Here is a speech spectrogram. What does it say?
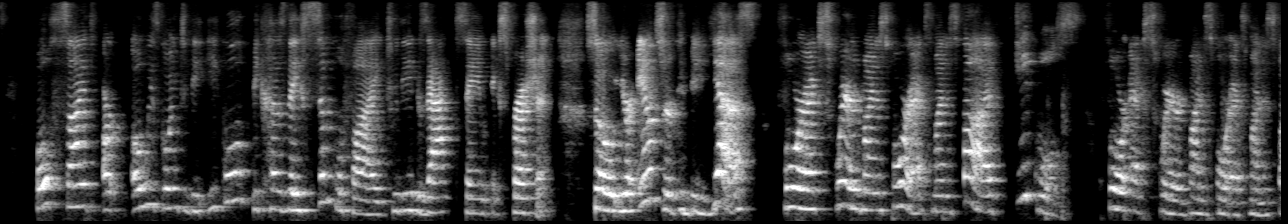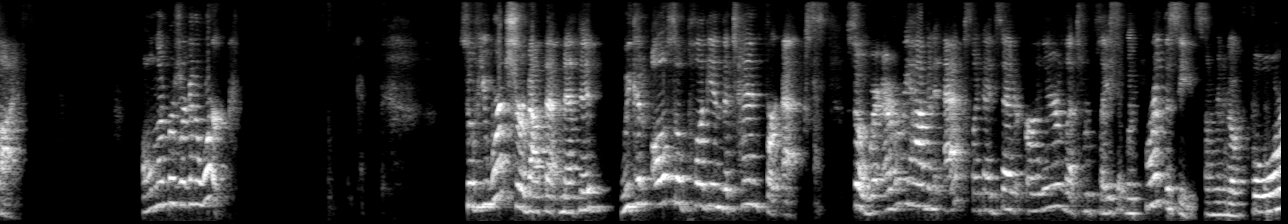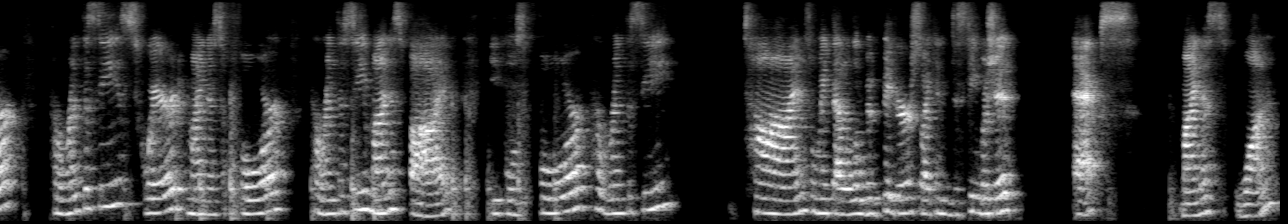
both sides are always going to be equal because they simplify to the exact same expression. So your answer could be yes, 4x squared minus 4x minus 5 equals 4x squared minus 4x minus 5. All numbers are going to work. So if you weren't sure about that method, we could also plug in the 10 for x. So wherever we have an x, like I said earlier, let's replace it with parentheses. So I'm going to go 4 parentheses squared minus 4 parentheses minus 5 equals 4 parentheses times, we'll make that a little bit bigger so I can distinguish it, x minus 1,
